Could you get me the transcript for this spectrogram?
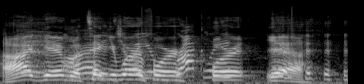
All right, Gib, All we'll right, take your word your for, for it. Yeah.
